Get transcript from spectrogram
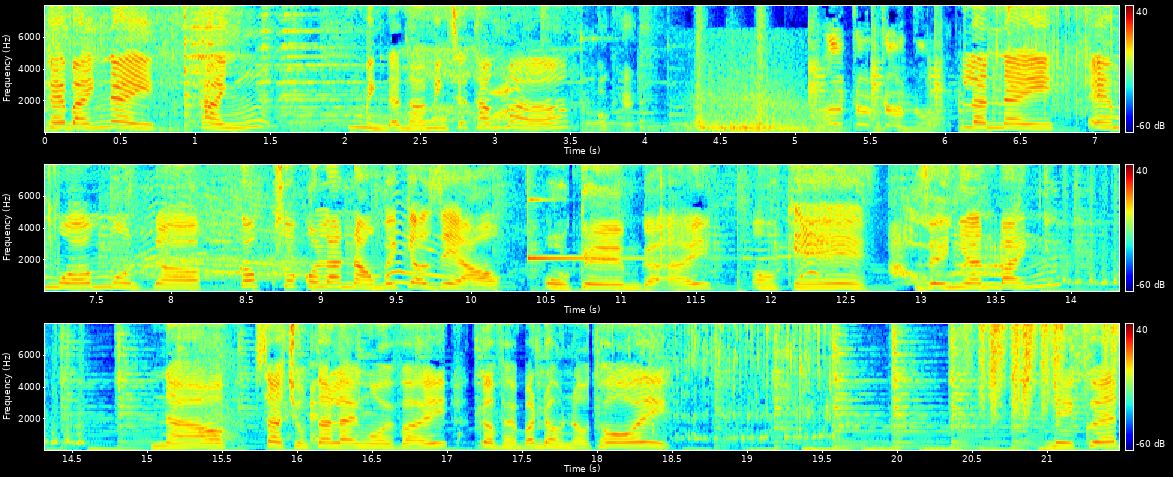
Cái bánh này thánh Mình đã nói mình sẽ thắng mà. Okay. Lần này em muốn một uh, cốc sô-cô-la nóng với kẹo dẻo. Ok em gái. Ok, dễ nhân bánh. Nào, sao chúng ta lại ngồi vậy? Cần phải bắt đầu nấu thôi. Bí quyết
